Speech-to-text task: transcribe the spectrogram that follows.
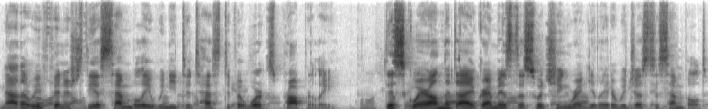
Now that we've finished the assembly, we need to test if it works properly. This square on the diagram is the switching regulator we just assembled.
